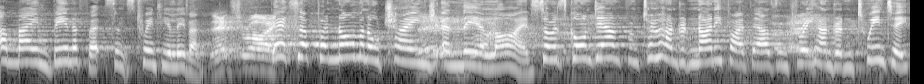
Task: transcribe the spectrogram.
a main benefit since 2011. That's right. That's a phenomenal change in their lives. So it's gone down from 295,320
